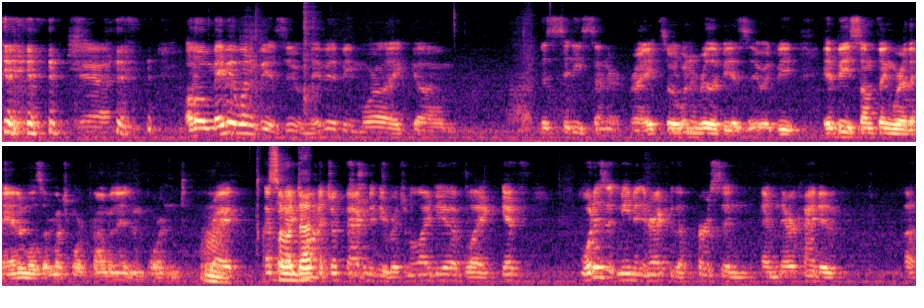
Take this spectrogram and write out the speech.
Yeah. Although maybe it wouldn't be a zoo. Maybe it'd be more like um, the city center, right? So it wouldn't really be a zoo. It'd be it'd be something where the animals are much more prominent and important. Right. Uh, So but I in do that- want to jump back into the original idea of like if what does it mean to interact with a person and they're kind of uh,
